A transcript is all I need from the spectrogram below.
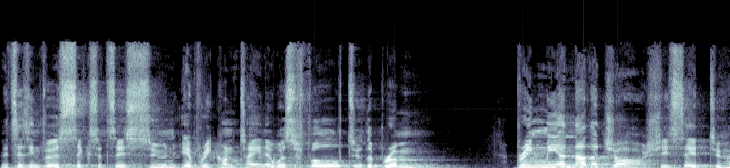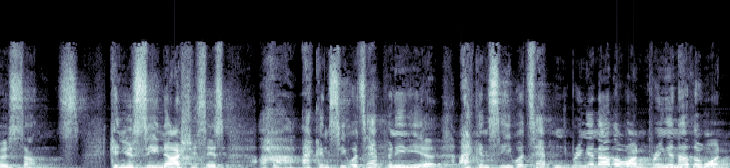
And it says in verse 6, it says, Soon every container was full to the brim. Bring me another jar, she said to her sons. Can you see now? She says, Ah, I can see what's happening here. I can see what's happening. Bring another one, bring another one.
